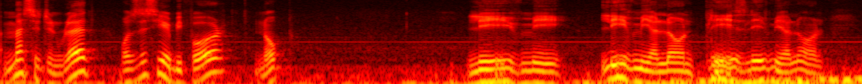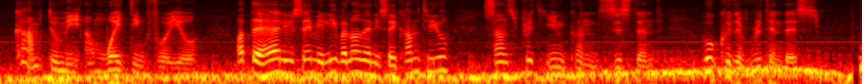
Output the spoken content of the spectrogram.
A message in red? Was this here before? Nope. Leave me. Leave me alone. Please leave me alone. Come to me. I'm waiting for you. What the hell? You say me leave alone, then you say come to you? Sounds pretty inconsistent. Who could have written this? Uh,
